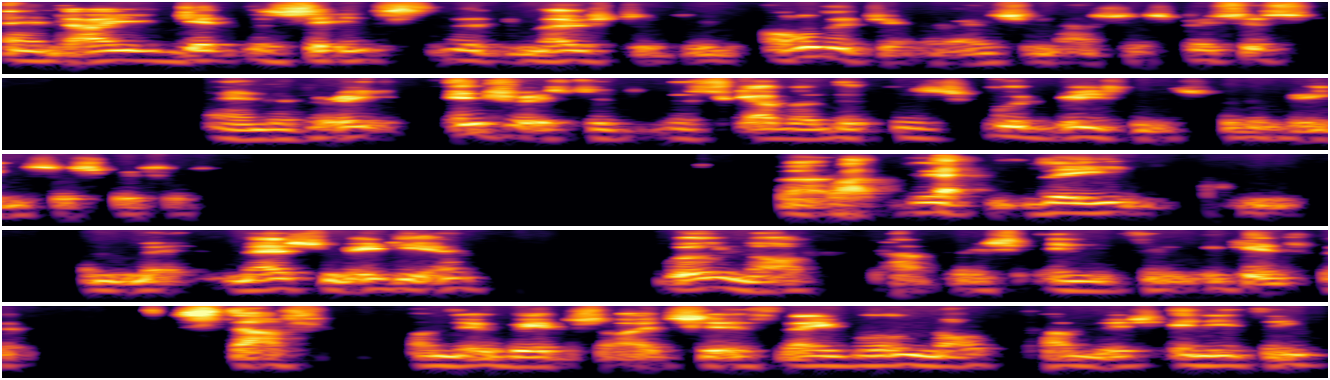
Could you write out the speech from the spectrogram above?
and I get the sense that most of the older generation are suspicious and are very interested to discover that there's good reasons for them being suspicious. But well, the, the mass media will not publish anything against it. Stuff on their website says they will not publish anything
